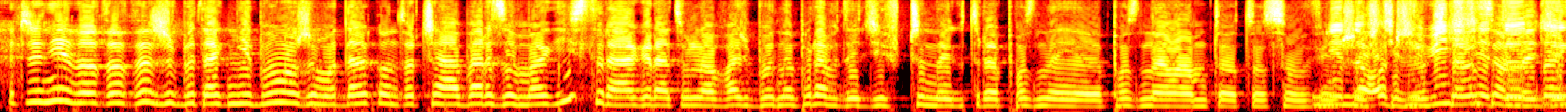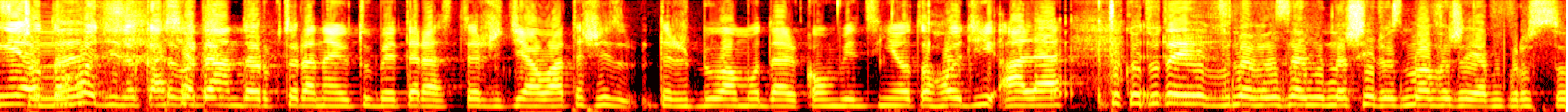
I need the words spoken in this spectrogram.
Znaczy nie, no to też, żeby tak nie było, że modelką to trzeba bardzo magistra gratulować, bo naprawdę dziewczyny, które poznaję, poznałam, to, to są w Nie no większości oczywiście, to, to nie o dziewczyny. to chodzi. No Kasia tak- Gandor, która na YouTubie teraz też działa, też, jest, też była modelką, więc nie o to chodzi, ale Tylko tutaj w nawiązaniu do naszej rozmowy, że ja po prostu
